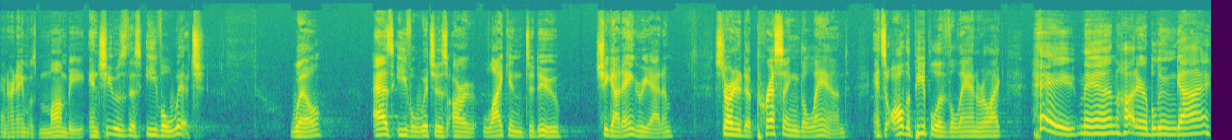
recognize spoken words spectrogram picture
and her name was Mombi, and she was this evil witch. Well, as evil witches are likened to do, she got angry at him, started oppressing the land and so all the people of the land were like, hey, man, hot air balloon guy,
